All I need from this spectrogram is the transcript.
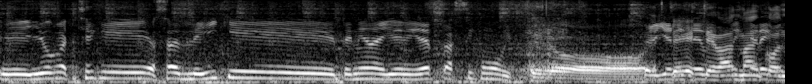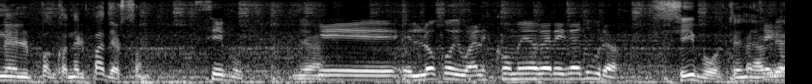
eh, yo caché que, o sea, leí que tenían a Johnny Depp así como viste. Pero, este, este Batman con el, con el Patterson. Sí, pues. Ya. Que el loco igual es como medio caricatura. Sí, pues, ten- habría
